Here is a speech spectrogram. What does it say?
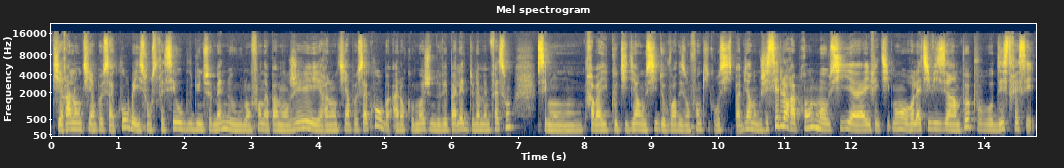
qui ralentit un peu sa courbe et ils sont stressés au bout d'une semaine où l'enfant n'a pas mangé et ralentit un peu sa courbe. Alors que moi, je ne devais pas l'être de la même façon. C'est mon travail quotidien aussi de voir des enfants qui grossissent pas bien. Donc, j'essaie de leur apprendre, moi aussi, à effectivement relativiser un peu pour déstresser.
